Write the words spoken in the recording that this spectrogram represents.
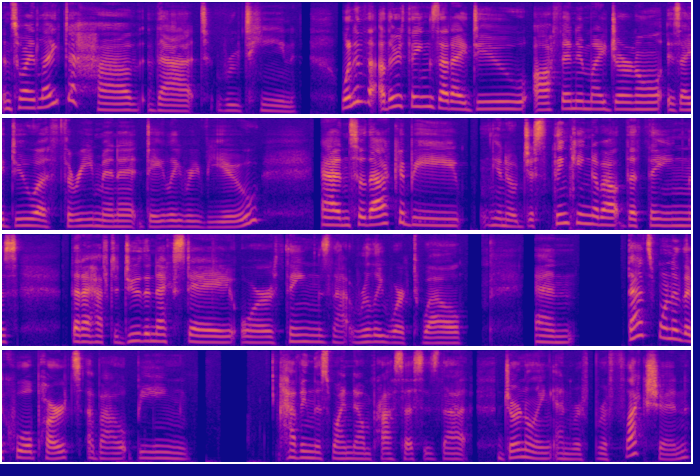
And so I like to have that routine. One of the other things that I do often in my journal is I do a three minute daily review. And so that could be, you know, just thinking about the things that I have to do the next day or things that really worked well. And that's one of the cool parts about being having this wind down process is that journaling and re- reflection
